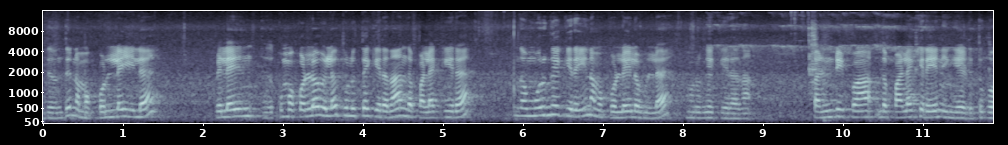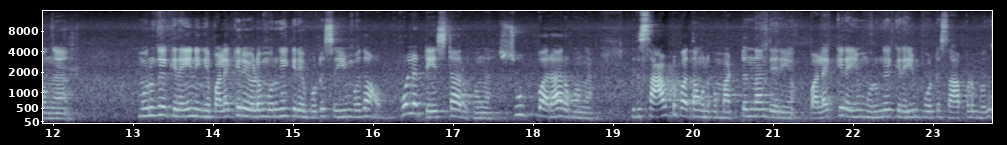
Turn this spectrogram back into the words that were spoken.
இது வந்து நம்ம கொல்லையில் விளை நம்ம கொல்லையில் துளுத்த கீரை தான் இந்த பழக்கீரை இந்த முருங்கைக்கீரையும் நம்ம கொல்லையில் உள்ள முருங்கைக்கீரை தான். கண்டிப்பாக இந்த பழக்கீரையை நீங்கள் எடுத்துக்கோங்க. முருங்கைக்கீரையும் நீங்கள் பழக்கீரையோட முருங்கைக்கீரையை போட்டு செய்யும்போது அவ்வளோ டேஸ்ட்டாக இருக்குங்க. சூப்பராக இருக்குங்க. இது சாப்பிட்டு பார்த்தவங்களுக்கு மட்டும்தான் தெரியும். பழக்கீரையும் முருங்கைக்கீரையும் போட்டு சாப்பிடும்போது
